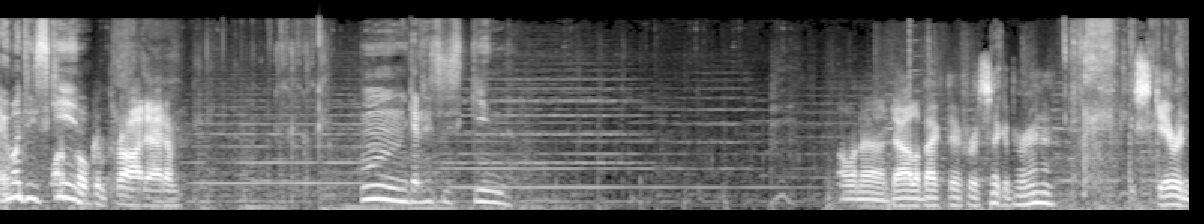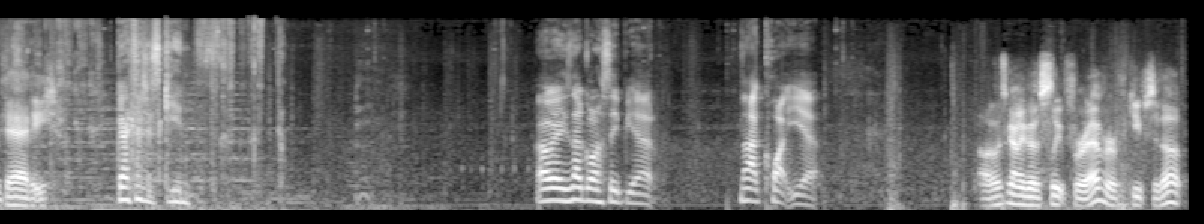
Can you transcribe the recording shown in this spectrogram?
I want his I want skin. poke and prod at him. Mmm, get his skin. I want to dial it back there for a second, Brandon. He's scaring daddy. Gotta touch his skin. Okay, he's not going to sleep yet. Not quite yet. Oh, he's gonna go to sleep forever if he keeps it up.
